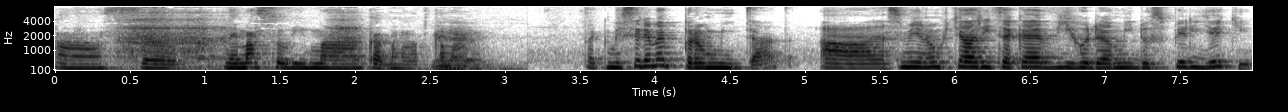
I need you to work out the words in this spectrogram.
a s nemasovýma karbonátkama. Mm. Tak my si jdeme promítat a já jsem jenom chtěla říct, jaká je výhoda mít dospělí děti.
